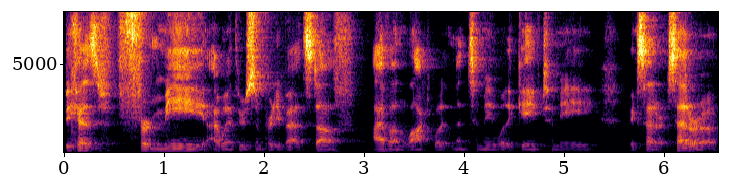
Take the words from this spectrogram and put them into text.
Because for me, I went through some pretty bad stuff. I've unlocked what it meant to me, what it gave to me, et cetera, et cetera.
